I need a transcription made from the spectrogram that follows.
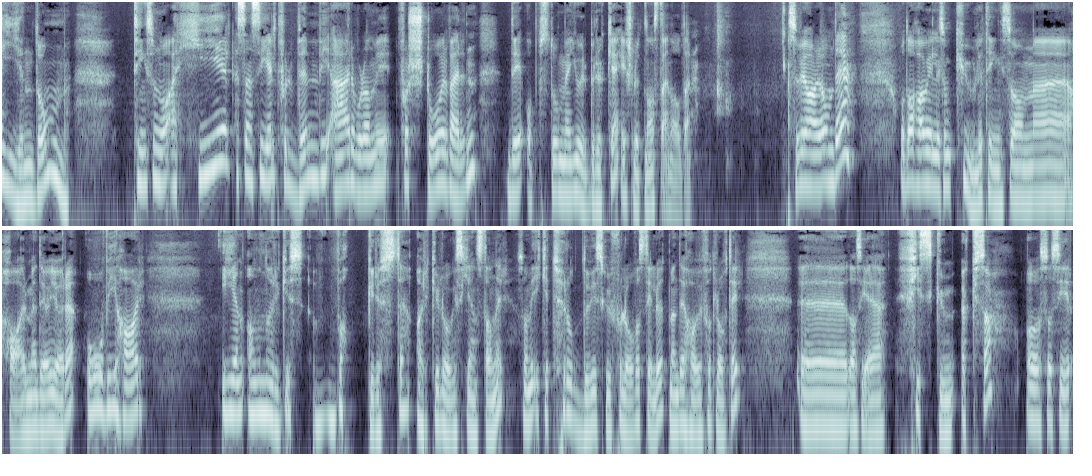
eiendom. Ting som nå er helt essensielt for hvem vi er, hvordan vi forstår verden, det oppsto med jordbruket i slutten av steinalderen. Så vi har om det, og da har vi liksom kule ting som eh, har med det å gjøre. Og vi har en av Norges vakreste arkeologiske gjenstander, som vi ikke trodde vi skulle få lov å stille ut, men det har vi fått lov til. Eh, Da sier jeg fiskumøksa, og så sier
